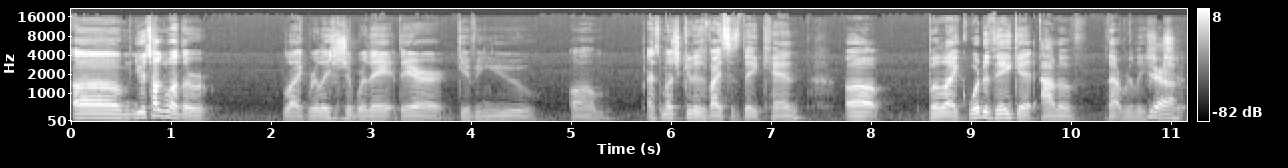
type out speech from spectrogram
um you're talking about the like relationship where they they're giving you um as much good advice as they can uh but like what do they get out of that relationship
